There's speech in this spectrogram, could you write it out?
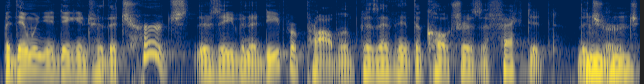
But then when you dig into the church, there's even a deeper problem because I think the culture has affected the mm-hmm. church.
